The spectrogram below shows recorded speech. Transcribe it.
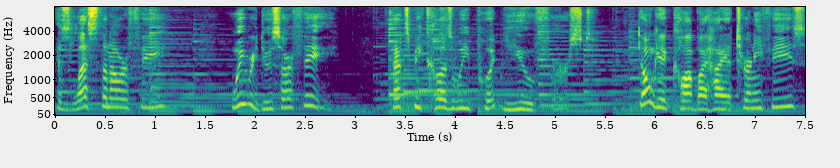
is less than our fee, we reduce our fee. That's because we put you first. Don't get caught by high attorney fees.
